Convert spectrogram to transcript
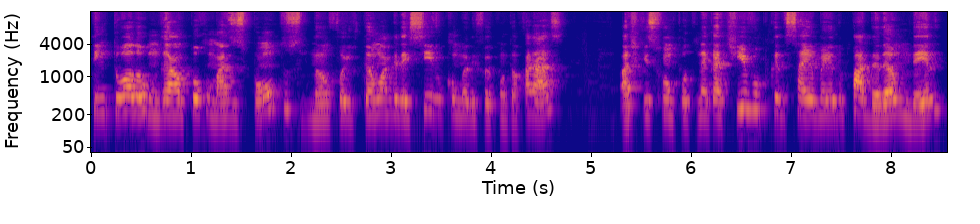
Tentou alongar um pouco mais os pontos. Não foi tão agressivo como ele foi contra o Alcaraz. Acho que isso foi um ponto negativo, porque ele saiu meio do padrão dele.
